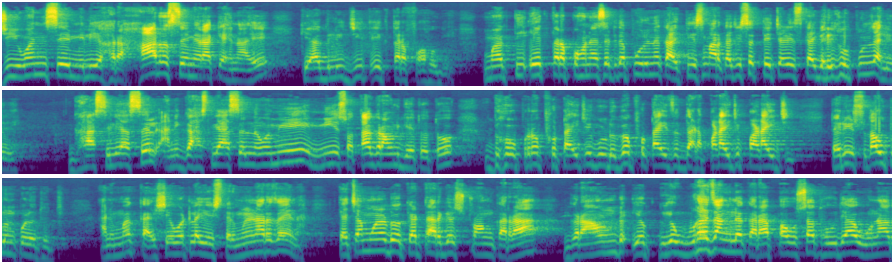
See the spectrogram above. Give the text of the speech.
जीवन से मिली हर हार से मेरा कहना आहे की अगली जीत एक तरफा होगी. मग ती एक तरफा होण्यासाठी त्या पूर्ण काय तीस मार्काची सत्तेचाळीस काय घरी झोपून झाली होई घासली असेल आणि घासले असेल नव मी मी स्वतः ग्राउंड घेत होतो. ढोपरं फुटायची गुडगं फुटायचं धडपडायची पडायची. तरी सुद्धा उठून पळत होती. आणि मग काय? शेवटला यश तर मिळणारच आहे ना. त्याच्यामुळे डोक्यात टार्गेट स्ट्रॉंग करा. ग्राउंड एवढं चांगलं करा. पावसात होऊ द्या उन्हात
